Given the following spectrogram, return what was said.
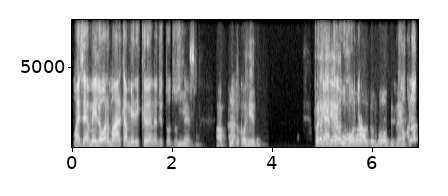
mas é a melhor marca americana de todos os Isso. tempos. Uma puta tá? corrida. Porque até o Ronaldo do Moves, né? O Ronaldo,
